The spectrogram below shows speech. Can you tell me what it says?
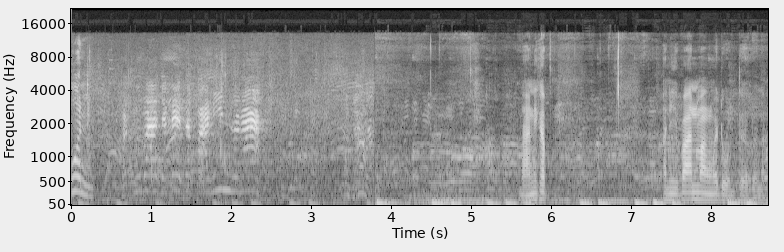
พ่นหลังนี้ครับ อันนี้บ้านมั่งไว้โดนเติบแล้วล่ะ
